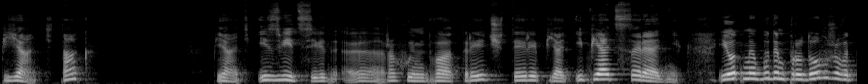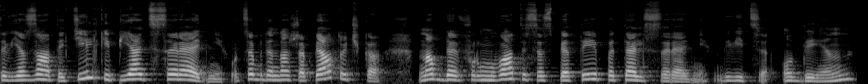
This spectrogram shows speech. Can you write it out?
5, так? 5. І звідси від, е, рахуємо 2, 3, 4, 5. І 5 середніх. І от ми будемо продовжувати в'язати тільки 5 середніх. Оце буде наша п'яточка. Вона буде формуватися з 5 петель середніх. Дивіться, 1,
